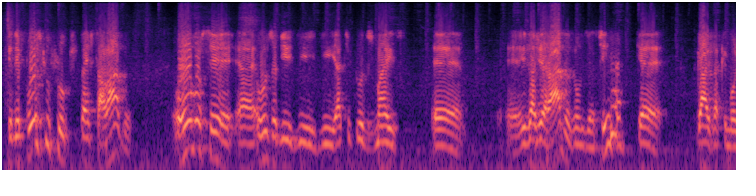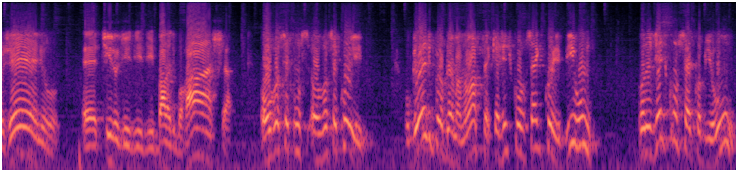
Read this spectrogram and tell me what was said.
Porque depois que o fluxo está instalado, ou você é, usa de, de, de, atitudes mais é, exageradas, vamos dizer assim, né? Que é gás lacrimogênio, tiro de, de, de, bala de borracha, ou você, ou você coíbe. O grande problema nosso é que a gente consegue coibir um. Quando a gente consegue coibir um,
